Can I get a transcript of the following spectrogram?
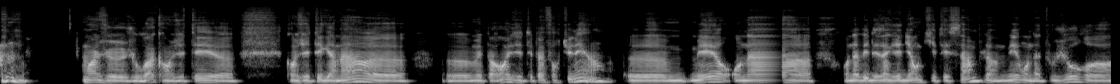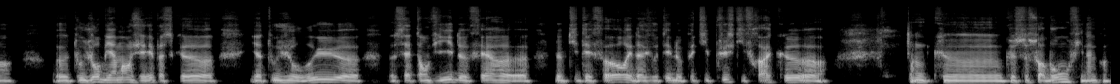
moi je, je vois quand j'étais quand j'étais gamin euh, mes parents, ils n'étaient pas fortunés, hein. euh, mais on a, on avait des ingrédients qui étaient simples, mais on a toujours, euh, euh toujours bien mangé parce que il y a toujours eu cette envie de faire le petit effort et d'ajouter le petit plus qui fera que donc euh, que ce soit bon au final. Quoi.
